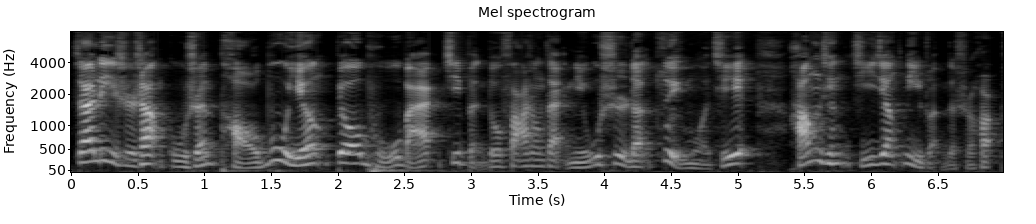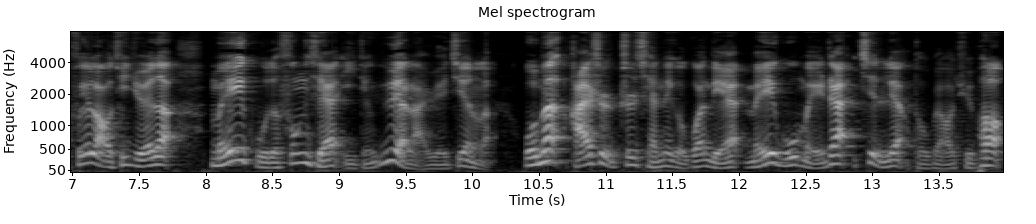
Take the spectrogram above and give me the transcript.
在历史上，股神跑不赢标普五百，基本都发生在牛市的最末期，行情即将逆转的时候。所以老齐觉得美股的风险已经越来越近了。我们还是之前那个观点，美股美债尽量都不要去碰。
